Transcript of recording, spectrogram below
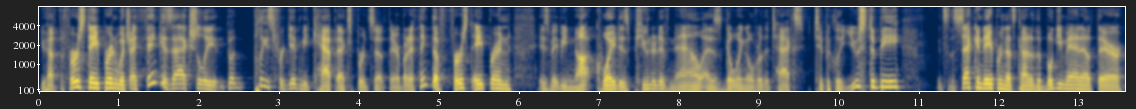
You have the first apron, which I think is actually, but please forgive me, cap experts out there, but I think the first apron is maybe not quite as punitive now as going over the tax typically used to be. It's the second apron that's kind of the boogeyman out there,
